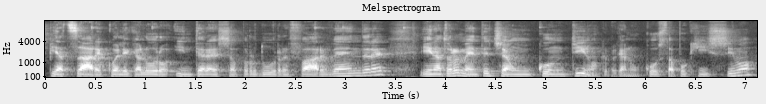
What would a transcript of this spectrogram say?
piazzare quelle che a loro interessa produrre, fare, vendere e naturalmente c'è un continuo, anche perché non costa pochissimo,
